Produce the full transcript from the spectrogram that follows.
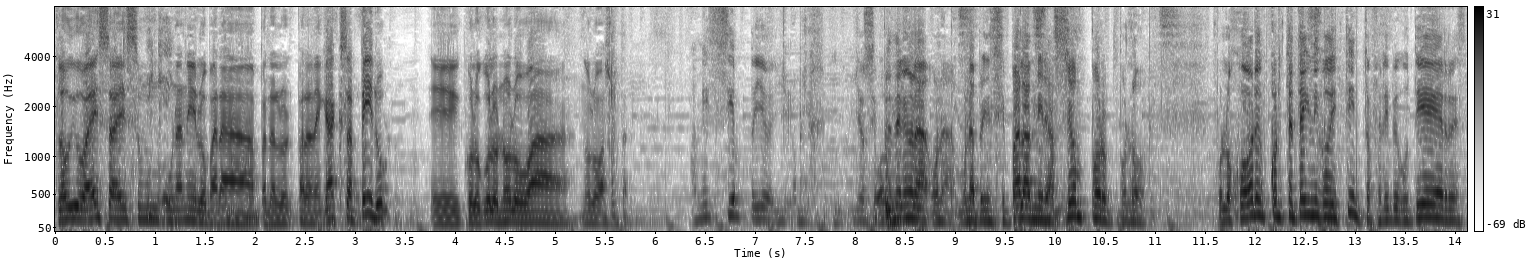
Claudio Baeza es un, un anhelo para, para, para Necaxa, pero eh, Colo Colo no lo va, no lo va a soltar. A mí siempre, yo, yo, siempre he tenido una, una- una principal admiración por, por, los, por los jugadores en corte técnico distintos, Felipe Gutiérrez,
